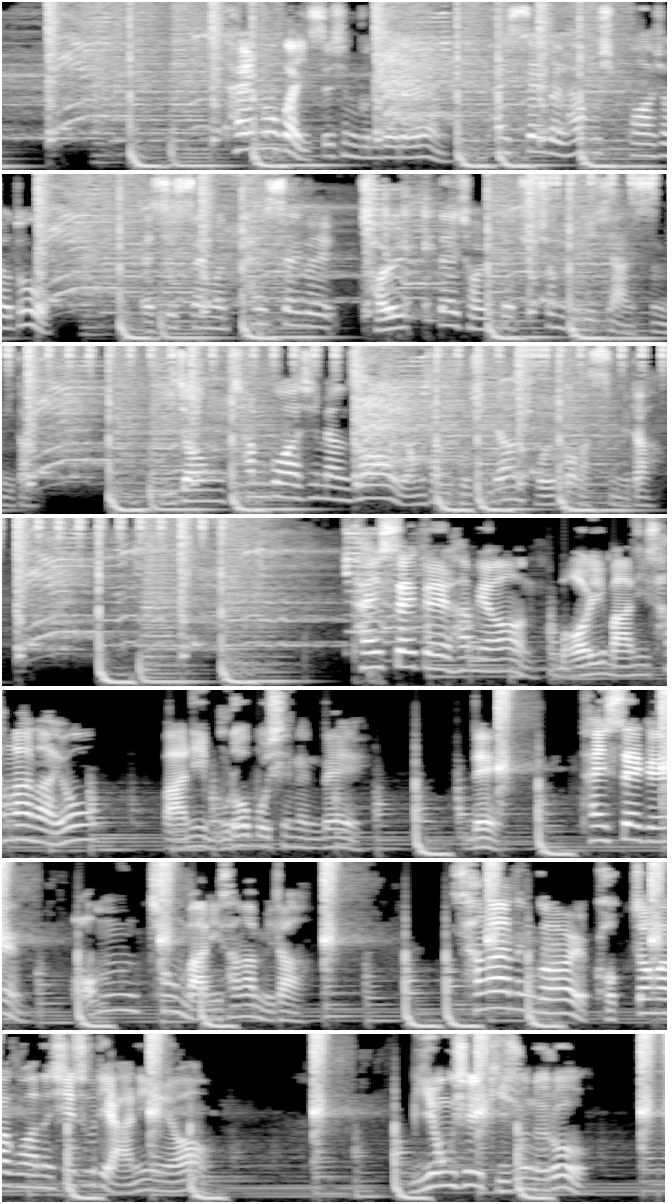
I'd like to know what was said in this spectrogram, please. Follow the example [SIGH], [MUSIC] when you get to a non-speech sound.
탈모가 있으신 분들은 탈색을 하고 싶어 하셔도 S쌤은 탈색을 절대 절대 추천드리지 않습니다. 이 점 참고하시면서 영상 보시면 좋을 것 같습니다. 탈색을 하면 머리 많이 상하나요? 많이 물어보시는데, 네, 탈색은 엄청 많이 상합니다. 상하는 걸 걱정하고 하는 시술이 아니에요. 미용실 기준으로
